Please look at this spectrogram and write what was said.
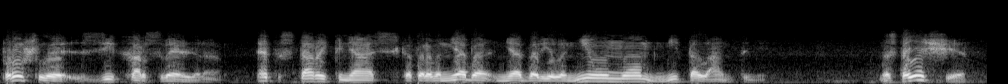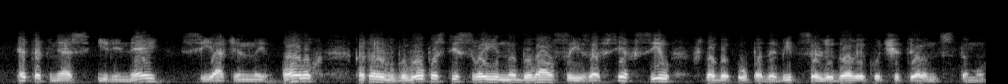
Прошлое Зигхарсвеллера — это старый князь, которого небо не одарило ни умом, ни талантами. Настоящее — это князь Ириней, сиятельный олух, который в глупости своей надувался изо всех сил, чтобы уподобиться Людовику XIV,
